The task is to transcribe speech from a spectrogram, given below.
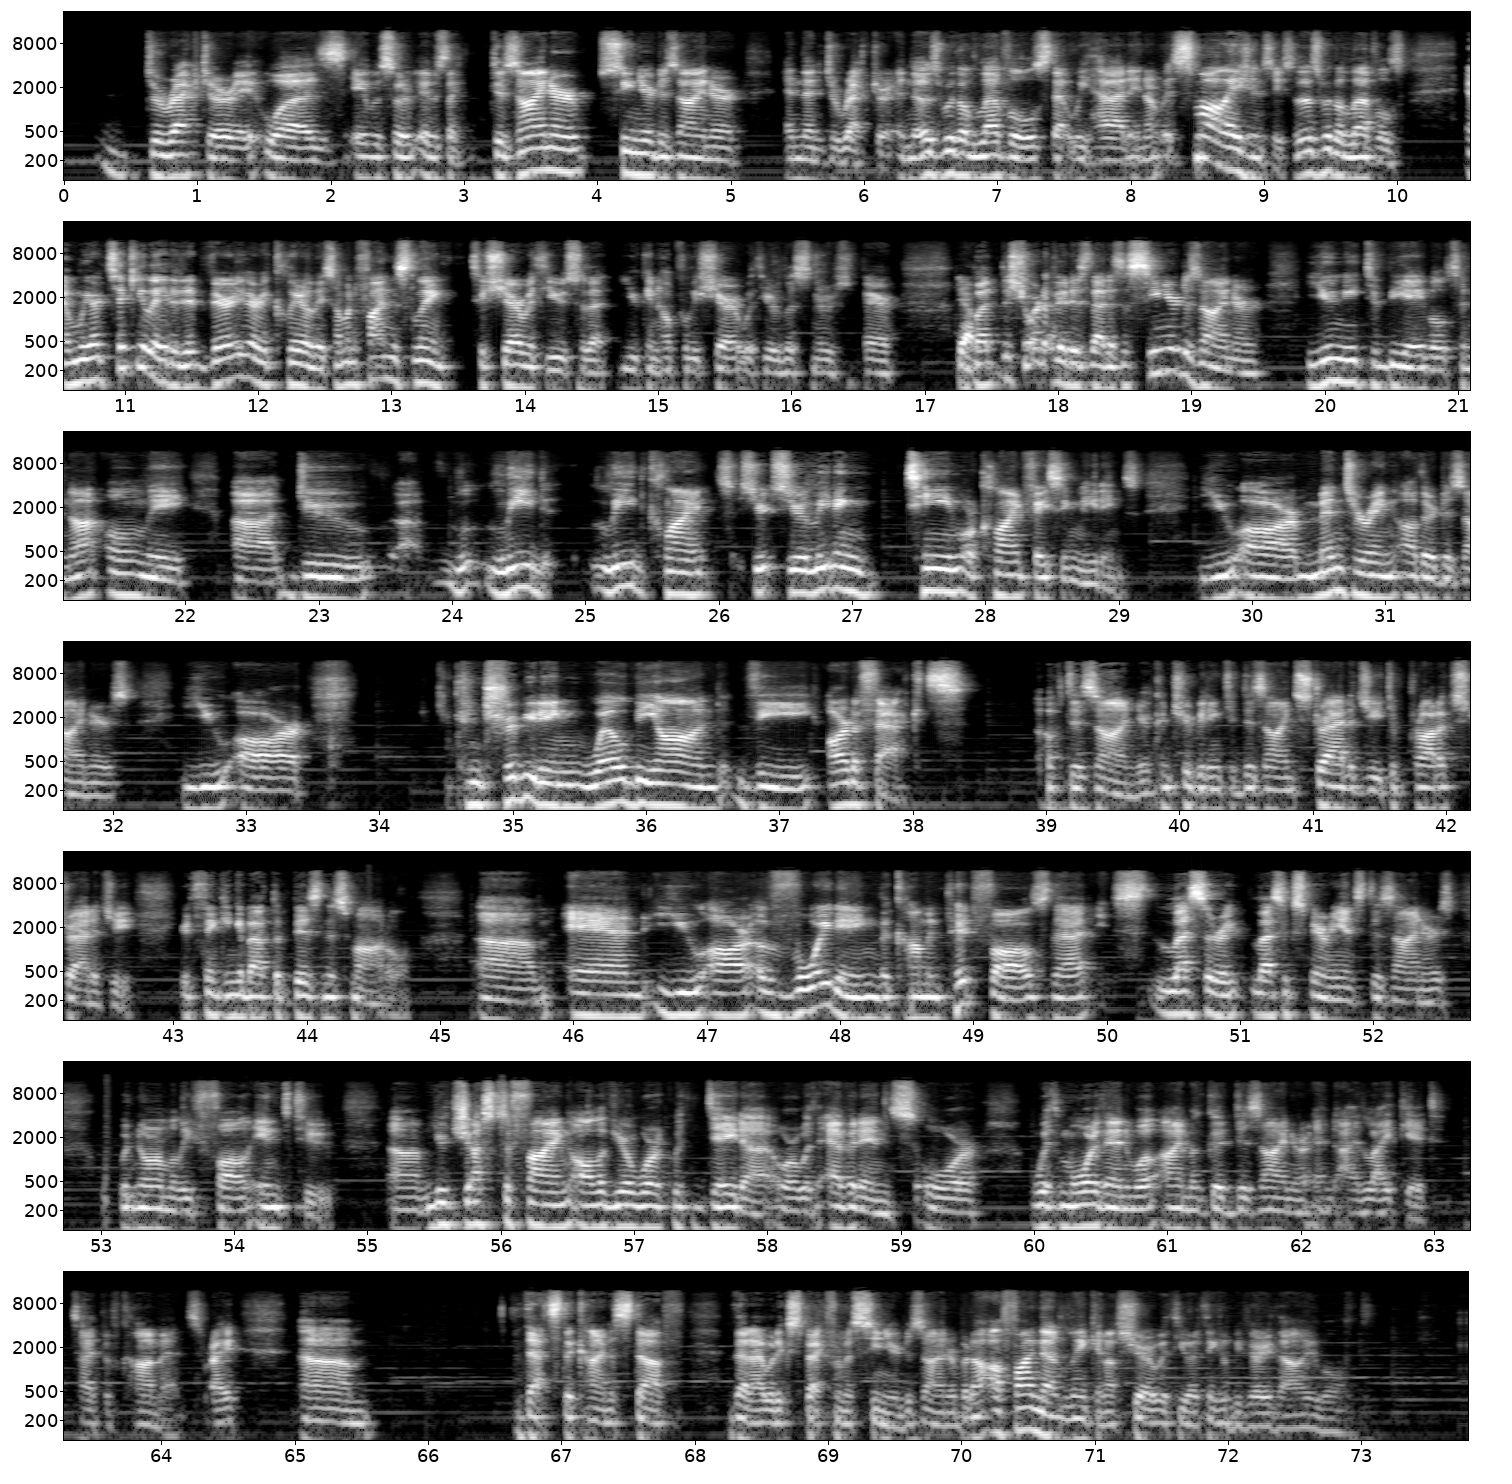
director. It was it was sort of it was like designer senior designer and then director. And those were the levels that we had in a small agency. So those were the levels. And we articulated it very very clearly. So i'm going to find this link to share with you so that you can hopefully share it with your listeners there yeah. but the short of it is that as a senior designer you need to be able to not only uh, do uh, lead lead clients. So you're, so you're leading team or client facing meetings. You are mentoring other designers. You are contributing well beyond the artifacts of design. You're contributing to design strategy, to product strategy. You're thinking about the business model um, and you are avoiding the common pitfalls that lesser less experienced designers would normally fall into. Um, you're justifying all of your work with data or with evidence or with more than well i'm a good designer and i like it type of comments right? Um, that's the kind of stuff that i would expect from a senior designer but i'll find that link and i'll share it with you. I think it'll be very valuable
